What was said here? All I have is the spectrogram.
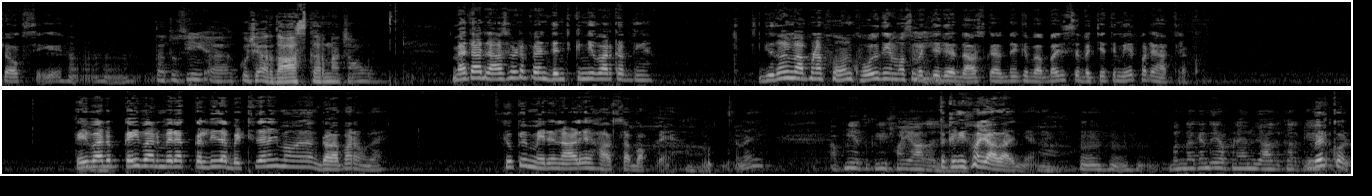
ਸ਼ੌਕ ਸੀਗੇ ਹਾਂ ਹਾਂ। ਤਾਂ ਤੁਸੀਂ ਕੁਝ ਅਰਦਾਸ ਕਰਨਾ ਚਾਹੋ? ਮੈਂ ਤਾਂ ਅਰਦਾਸ ਬੇਟਾ ਪੈਨ ਦਿਨ ਚ ਕਿੰਨੀ ਵਾਰ ਕਰਦੀ ਆ ਜਦੋਂ ਵੀ ਮੈਂ ਆਪਣਾ ਫੋਨ ਖੋਲਦੀ ਹਾਂ ਮੈਂ ਉਸ ਬੱਚੇ ਦੀ ਅਰਦਾਸ ਕਰਦੀ ਹਾਂ ਕਿ ਬਾਬਾ ਜੀ ਇਸ ਬੱਚੇ ਤੇ ਮਿਹਰ ਭਰੇ ਹੱਥ ਰੱਖੋ। ਕਈ ਵਾਰ ਕਈ ਵਾਰ ਮੇਰਾ ਕੱਲੀ ਦਾ ਬੈਠੀ ਦਾ ਨਾ ਜੀ ਮੈਂ ਗਲਾ ਭਰ ਆਉਂਦਾ ਕਿਉਂਕਿ ਮੇਰੇ ਨਾਲ ਇਹ ਹਾਦਸਾ ਵਾਪਰਿਆ ਹੈ। ਨਾ ਜੀ? ਆਪਣੀਆਂ ਤਕਲੀਫਾਂ ਯਾਦ ਆ ਜਾਂਦੀਆਂ। ਤਕਲੀਫਾਂ ਜ਼ਿਆਦਾ ਆਈਆਂ ਹਾਂ। ਹੂੰ ਹੂੰ ਹੂੰ। ਬੰਦਾ ਕਹਿੰਦੇ ਆਪਣਿਆਂ ਨੂੰ ਯਾਦ ਕਰਕੇ ਬਿਲਕੁਲ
